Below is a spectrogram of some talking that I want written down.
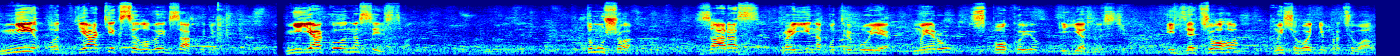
Ні от силових заходів, ніякого насильства. Тому що зараз країна потребує миру, спокою і єдності. І для цього ми сьогодні працювали.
